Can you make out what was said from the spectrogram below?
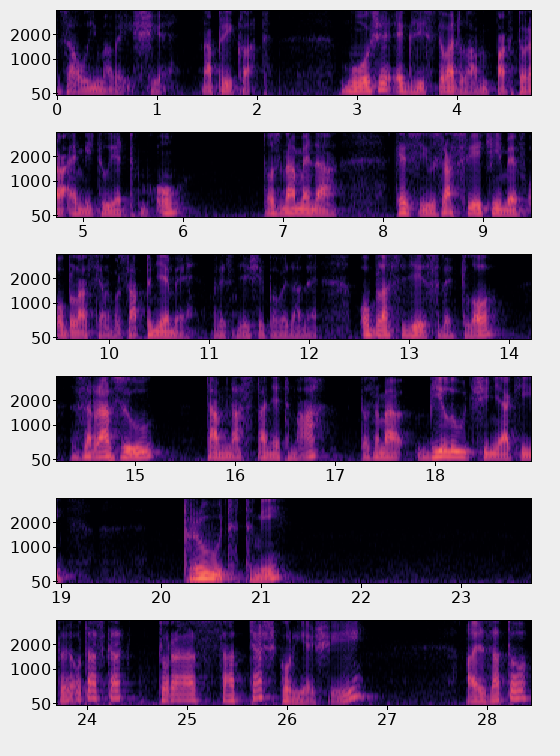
zaujímavejšie. Napríklad, môže existovať lampa, ktorá emituje tmu? To znamená, keď si ju zasvietíme v oblasti, alebo zapneme, presnejšie povedané, v oblasti, kde je svetlo, zrazu tam nastane tma, to znamená vylúči nejaký prúd tmy. To je otázka, ktorá sa ťažko rieši, ale za to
